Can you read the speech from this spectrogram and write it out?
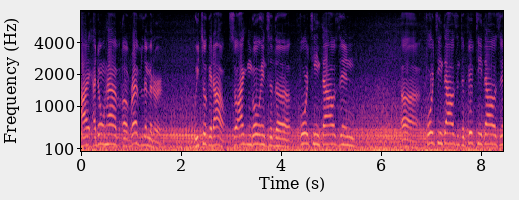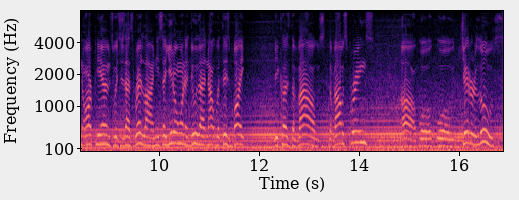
I, I don't have a rev limiter. We took it out. So I can go into the 14,000 uh, 14,000 to 15,000 RPMs, which is that's red line. He said you don't want to do that, not with this bike, because the valves, the valve springs, uh, will will jitter loose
